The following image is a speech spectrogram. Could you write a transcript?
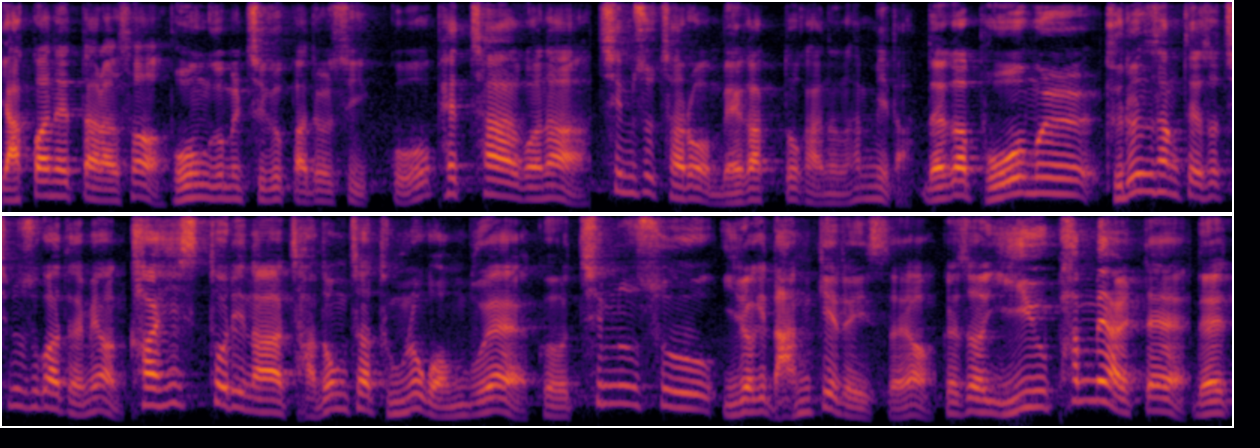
약관에 따라서 보험금을 지급받을 수 있고 폐차하거나 침수차로 매각도 가능합니다. 내가 보험을 들은 상태에서 침수가 되면 카 히스토리나 자동차 등록 원부에 그 침수 이력이 남게 돼 있어요. 그래서 이후 판매할 때 내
